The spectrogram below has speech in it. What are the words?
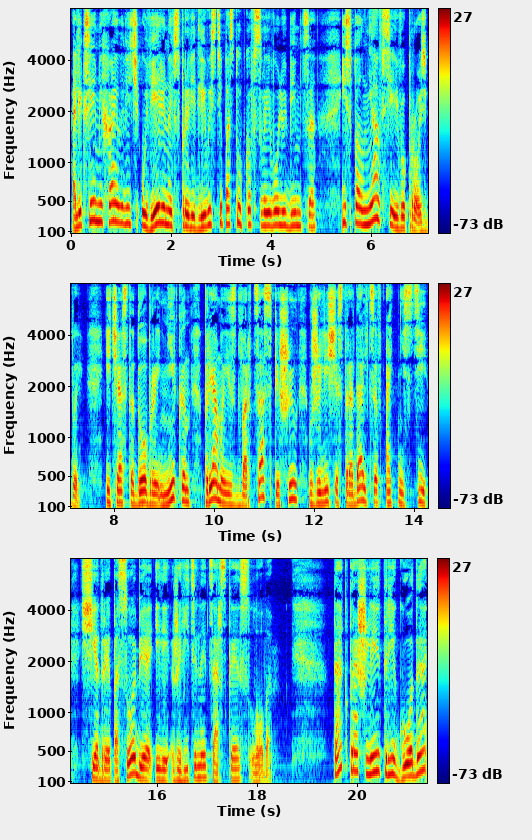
Алексей Михайлович, уверенный в справедливости поступков своего любимца, исполнял все его просьбы, и часто добрый Никон прямо из дворца спешил в жилище страдальцев отнести щедрое пособие или живительное царское слово. Так прошли три года,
